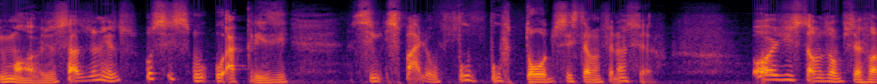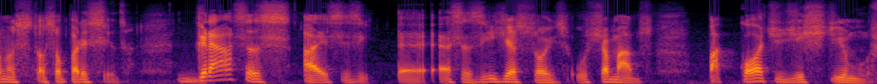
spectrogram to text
imóveis dos Estados Unidos, a crise se espalhou por, por todo o sistema financeiro. Hoje estamos observando uma situação parecida. Graças a esses, é, essas injeções, os chamados pacotes de estímulos,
